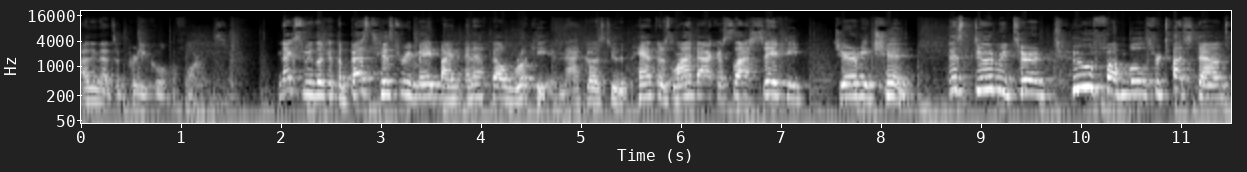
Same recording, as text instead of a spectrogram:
I think that's a pretty cool performance. Next, we look at the best history made by an NFL rookie, and that goes to the Panthers linebacker slash safety, Jeremy Chinn. This dude returned two fumbles for touchdowns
